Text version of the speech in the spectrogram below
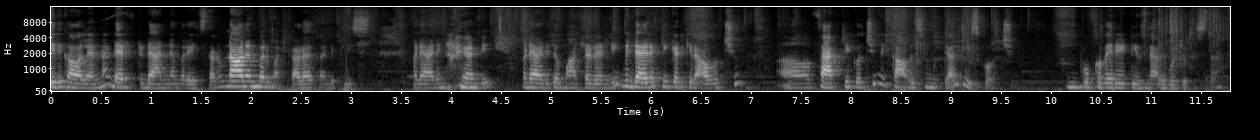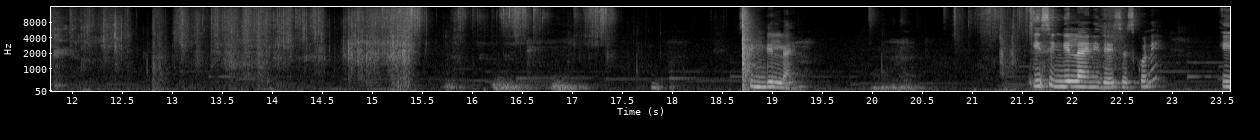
ఏది కావాలన్నా డైరెక్ట్ డాడీ నెంబర్ ఇస్తాను నా నెంబర్ అడగకండి ప్లీజ్ మా డాడీని అడగండి మా డాడీతో మాట్లాడండి. మీరు డైరెక్ట్ ఇక్కడికి రావచ్చు. ఫ్యాక్టరీకి వచ్చి మీకు కావాల్సిన ముత్యాలు తీసుకోవచ్చు. ఇంకొక వెరైటీ ఉంది అది కూడా చూపిస్తాను. Single line. ఈ సింగిల్ లైన్ ఇది వేసేసుకొని ఈ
